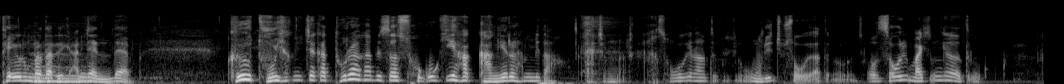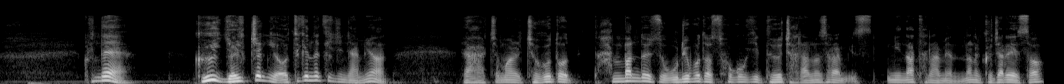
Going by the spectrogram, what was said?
테이블마다 이렇게 앉아 있는데 그 두 형제가 돌아가면서 소고기학 강의를 합니다. 정말 소고기나 어떤 거, 우리 집 소고기 같은 거, 어, 소고기 맛있는 게 어떤 거. 그런데 그 열정이 어떻게 느껴지냐면 야 정말 적어도 한반도에서 우리보다 소고기 더 잘하는 사람이 나타나면 나는 그 자리에서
